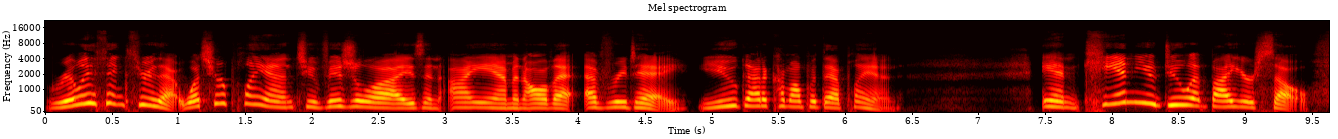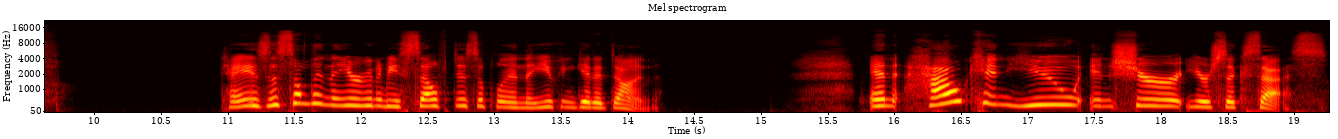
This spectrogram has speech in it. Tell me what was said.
Really think through that. What's your plan to visualize and I am and all that every day? You got to come up with that plan. And can you do it by yourself? Okay, is this something that you're going to be self disciplined that you can get it done? And how can you ensure your success?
